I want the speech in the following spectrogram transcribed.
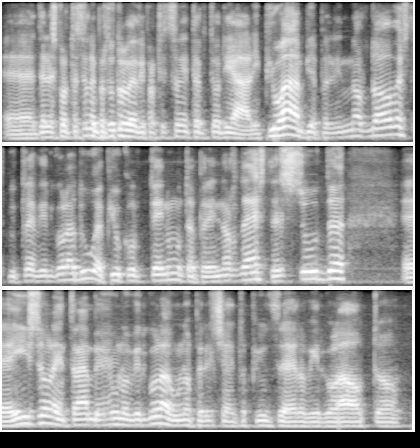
eh, delle esportazioni per tutte le ripartizioni territoriali, più ampia per il nord-ovest, più 3,2, più contenuta per il nord-est e il sud, eh, isole entrambe 1,1 per il centro più 0,8.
